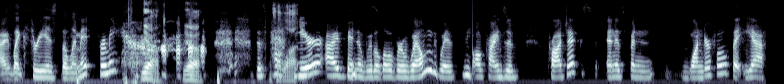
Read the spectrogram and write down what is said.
I, like three is the limit for me. Yeah, yeah. this past year, I've been a little overwhelmed with all kinds of projects, and it's been wonderful. But yes,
